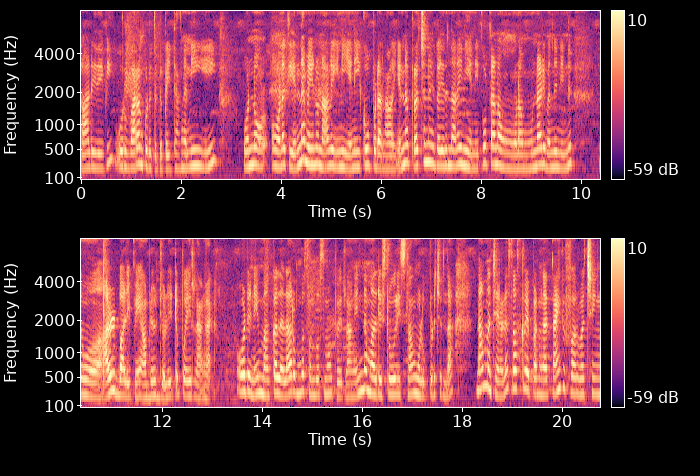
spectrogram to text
காளி தேவி ஒரு வரம் கொடுத்துட்டு போயிட்டாங்க. நீ ஒன்று உனக்கு என்ன வேணும்னாலும் இனி என்னை கூப்பிடலாம். என்ன பிரச்சனையில் இருந்தாலும் நீ என்னை கூப்பிட்டா நான் உனக்கு முன்னாடி வந்து நின்று அருள் பாலிப்பேன் அப்படின்னு சொல்லிட்டு போயிடுறாங்க. உடனே மக்கள் எல்லாம் ரொம்ப சந்தோஷமாக போயிடுறாங்க. இந்த மாதிரி ஸ்டோரிஸ்லாம் உங்களுக்கு பிடிச்சிருந்தா நம்ம சேனலை சப்ஸ்கிரைப் பண்ணுங்கள் தேங்க்யூ ஃபார் வாட்சிங்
